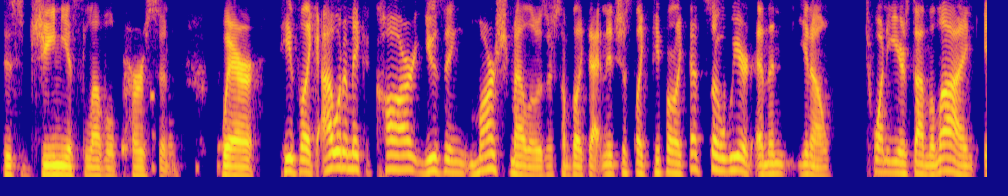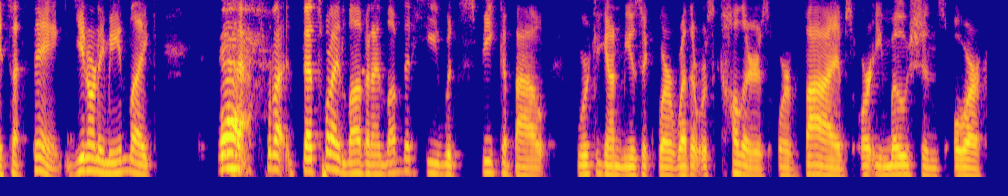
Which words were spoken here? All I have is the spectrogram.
this genius level person where he's like, I want to make a car using marshmallows or something like that. And it's just like people are like, that's so weird. And then, you know, 20 years down the line, it's a thing. You know what I mean? Like, Yeah. that's what I that's what I love. And I love that he would speak about working on music where whether it was colors or vibes or emotions or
